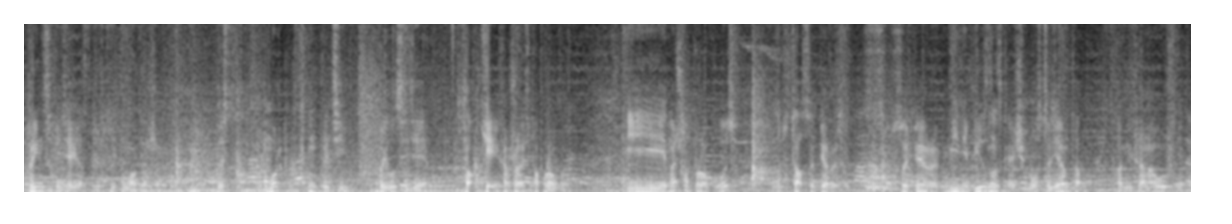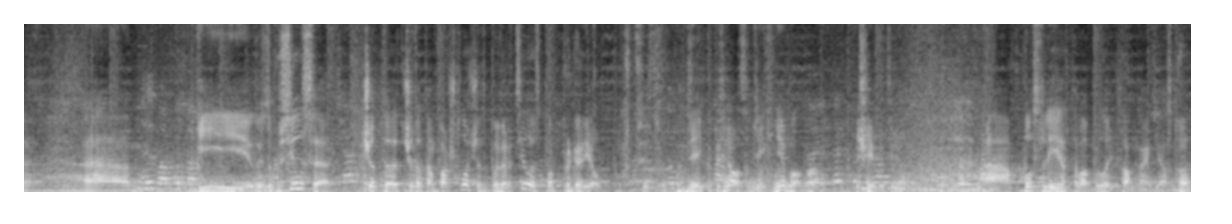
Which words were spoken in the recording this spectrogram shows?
в принципе интересно, есть какие-то много же. То есть может как-то к прийти, появилась идея. Ну, окей, хорошо, давайте попробуем. И начал пробовать, запускал свой первый, свой первый мини-бизнес, когда еще был студентом по микронаушникам. А, И есть, запустился, что-то что там пошло, что-то повертелось, но прогорел. Денег потерял, особо денег не было, но еще и потерял. А после этого было рекламное агентство,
